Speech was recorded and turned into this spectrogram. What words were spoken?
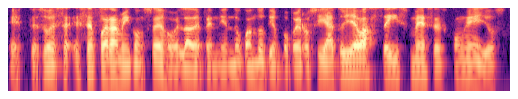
Este, eso, ese, ese, fuera mi consejo, ¿verdad? Dependiendo cuánto tiempo. Pero si ya tú llevas seis meses con ellos,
